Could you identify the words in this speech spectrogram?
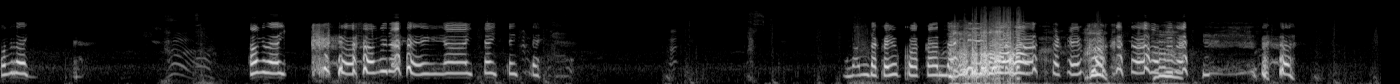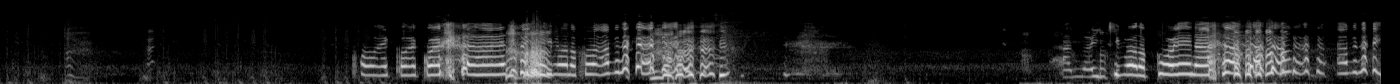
危ない。危ない。危ない。あー痛い痛い痛い。なんだかよくわかんない。なんだかよくわかんない。危ない。怖い怖い怖い怖い。生き物怖い。危ない。あの生き物怖えな。危ない。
